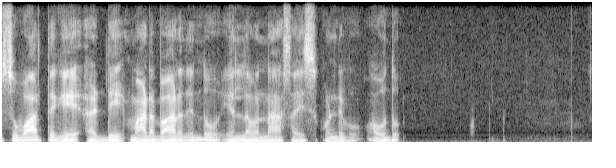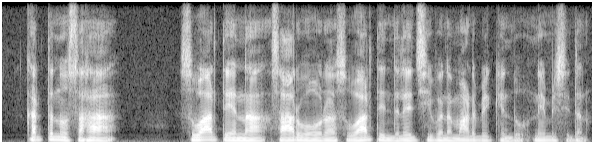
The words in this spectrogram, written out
ಸುವಾರ್ತೆಗೆ ಅಡ್ಡಿ ಮಾಡಬಾರದೆಂದು ಎಲ್ಲವನ್ನ ಸಹಿಸಿಕೊಂಡೆವು. ಹೌದು. ಕರ್ತನು ಸಹ ಸುವಾರ್ತೆಯನ್ನು ಸಾರುವವರ ಸುವಾರ್ತೆಯಿಂದಲೇ ಜೀವನ ಮಾಡಬೇಕೆಂದು ನೇಮಿಸಿದನು.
